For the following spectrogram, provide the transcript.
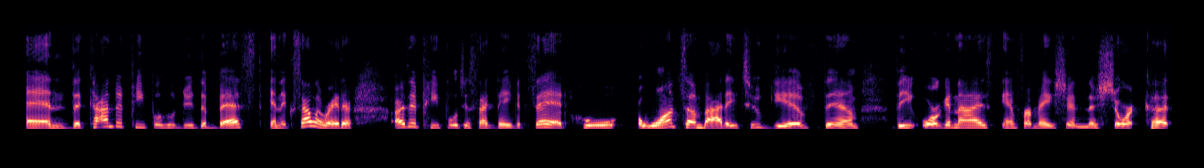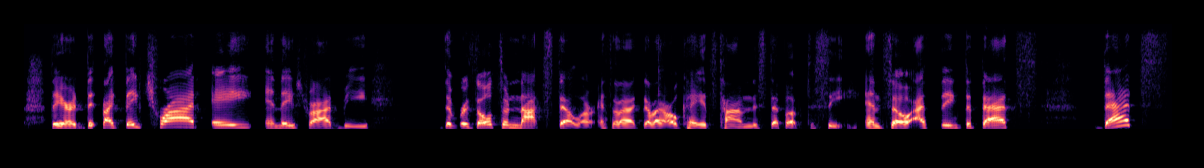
And the kind of people who do the best in Accelerator are the people, just like David said, who want somebody to give them the organized information, the shortcut. They are like they've tried A and they've tried B. The results are not stellar, and so like they're like, okay, it's time to step up to C. And so I think that that's that's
